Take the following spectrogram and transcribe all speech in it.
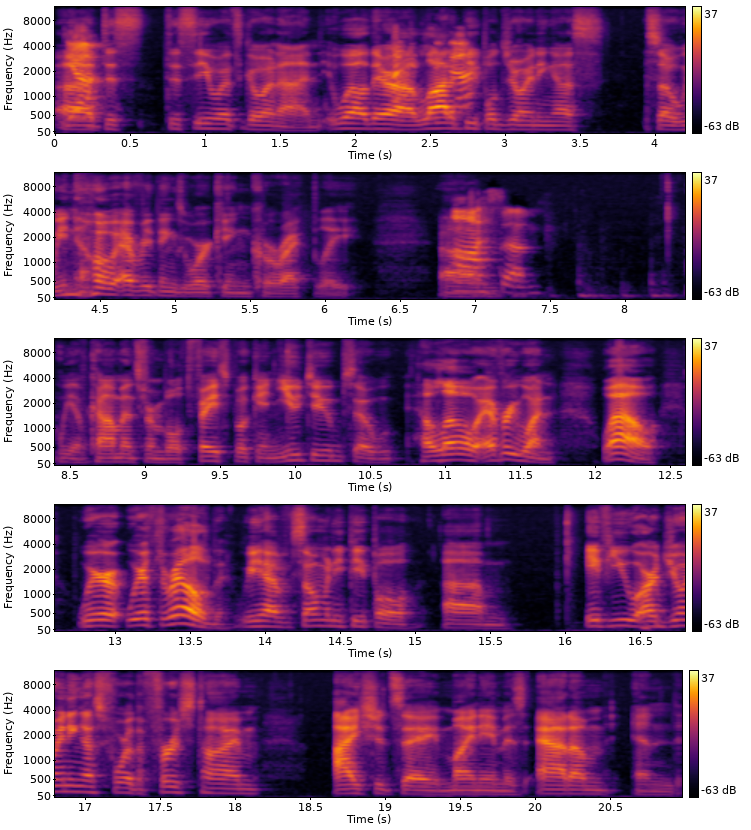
Yeah. to to see what's going on. Well, there are a lot of people joining us, so we know everything's working correctly. Um, awesome. We have comments from both Facebook and YouTube. So hello everyone. Wow, we're we're thrilled. We have so many people. Um, if you are joining us for the first time, I should say my name is Adam, and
